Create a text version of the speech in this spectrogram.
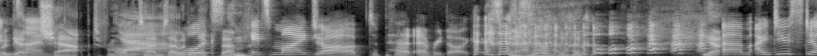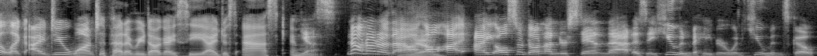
would get time- chapped from all the times I would Well, lick it's, them. it's my job to pet every dog. Yeah. Um, I do still like I do want to pet every dog I see. I just ask and Yes. No, no, no. That Yeah. Oh, I, I also don't understand that as a human behavior when humans go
